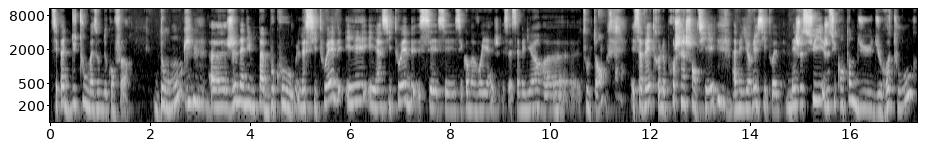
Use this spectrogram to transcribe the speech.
C'est pas du tout ma zone de confort. Donc, euh, je n'anime pas beaucoup le site web et, un site web, c'est comme un voyage. Ça s'améliore euh, tout le temps. Et ça va être le prochain chantier, améliorer le site web. Mais je suis, je suis contente du, retour.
